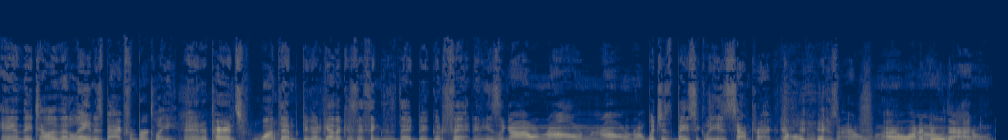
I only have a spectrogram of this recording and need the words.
and they tell her that Elaine is back from Berkeley, and her parents want them to go together because they think that they'd be a good fit. And he's like, "Oh no, no, no," which is basically his soundtrack. The whole movie is, "I don't, I don't wanna do that. I that." don't."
